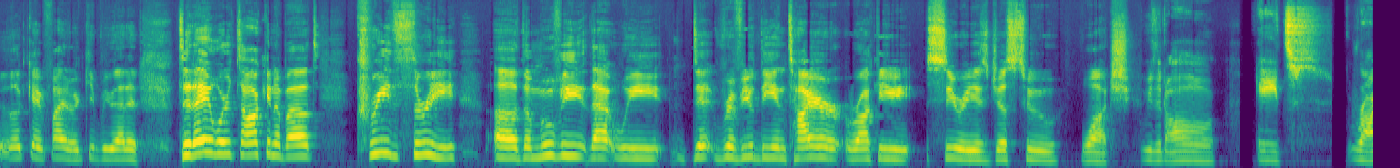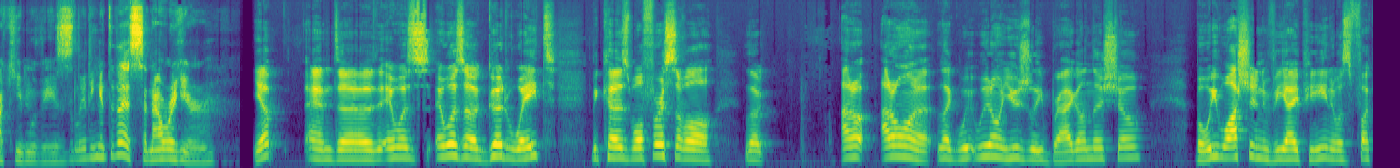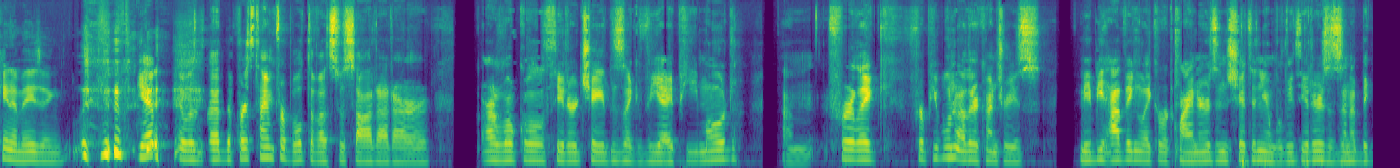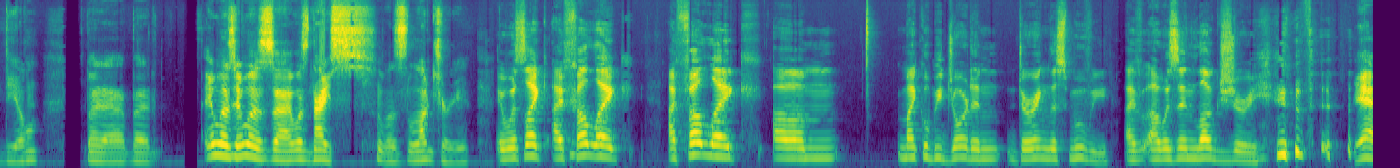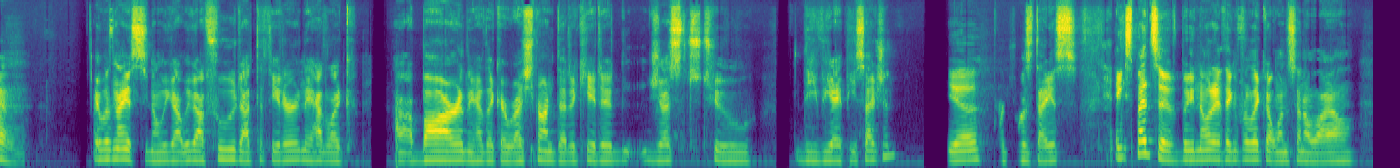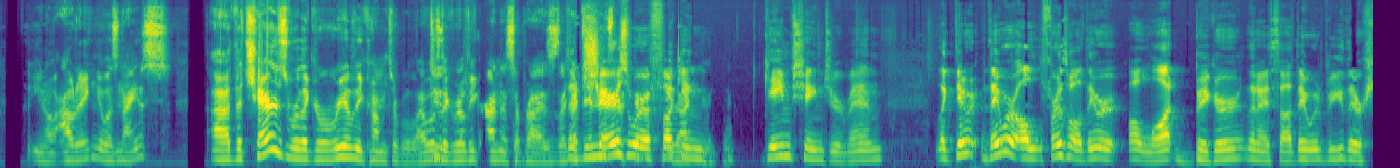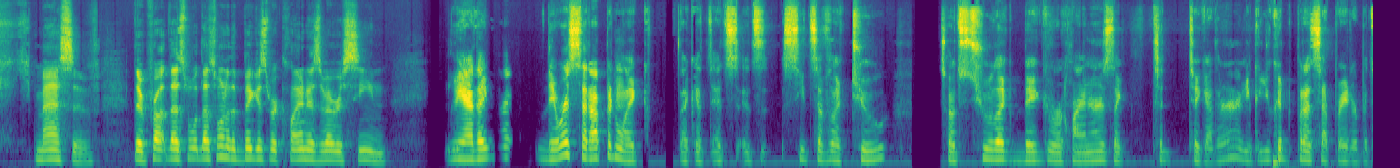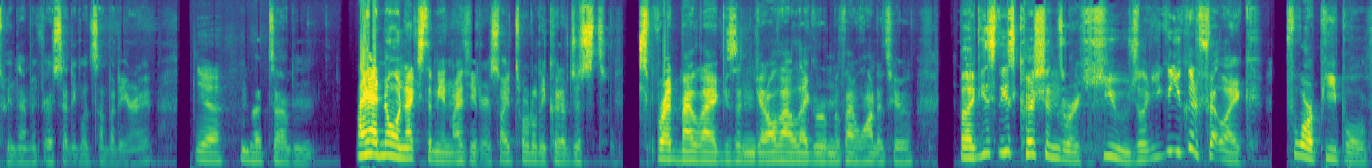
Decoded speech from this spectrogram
okay, fine. We're keeping that in. Today we're talking about Creed 3, uh, the movie that we did reviewed the entire Rocky series just to watch. We did all eight Rocky movies leading into this, and now we're here. Yep, and uh, it was it was a good wait because well, first of all, look, I don't I don't want to like we, we don't usually brag on this show, but we watched it in VIP and it was fucking amazing. Yep, it was uh, the first time for both of us who saw it at our our local theater chains like VIP mode. Um, for like for people in other countries, maybe having like recliners and shit in your movie theaters isn't a big deal, but uh, but it was it was uh, it was nice. It was luxury. It was like I felt like I felt like um Michael B. Jordan during this movie. I I was in luxury. Yeah, it was nice. You know, we got we got food at the theater, and they had like a bar, and they had like a restaurant dedicated just to the VIP section. yeah. which was nice. Expensive, but you know what I think for like a once in a while, you know, outing, it was nice. Uh, the chairs were like really comfortable. I was Dude, like really kind of surprised. Like the I didn't chairs were a them to be that fucking- Game changer, man. Like they were they were all first of all, they were a lot bigger than I thought they would be. They're massive. They're pro- that's what that's one of the biggest recliners I've ever seen. Yeah, they they were set up in like like it's it's it's seats of like two, so it's two like big recliners like to, together, and you could you could put a separator between them if you're sitting with somebody, right? Yeah. But um, I had no one next to me in my theater, so I totally could have just spread my legs and get all that leg room if I wanted to. But like these these cushions were huge. Like you you could fit like four people.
